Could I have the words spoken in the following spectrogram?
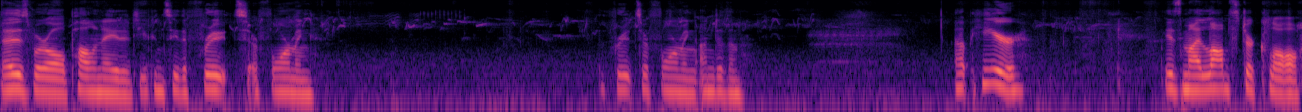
Those were all pollinated. You can see the fruits are forming fruits are forming under them. Up here is my lobster claw.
